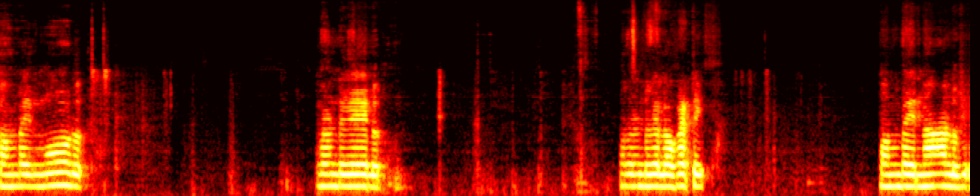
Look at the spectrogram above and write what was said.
తొంభై మూడు. రెండు వేలు. రెండు వేల ఒకటి. తొంభై నాలుగు.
